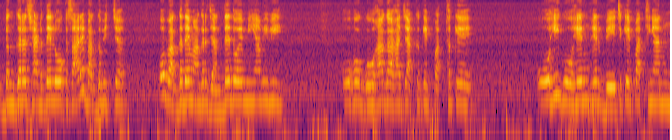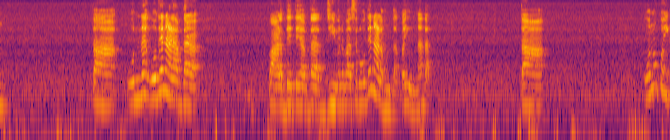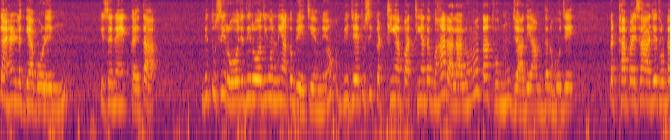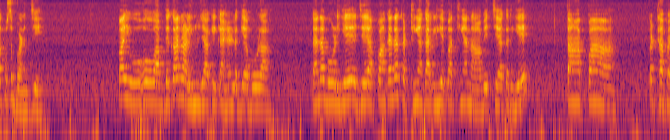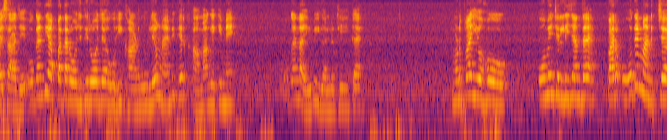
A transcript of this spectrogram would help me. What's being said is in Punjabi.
ਡੰਗਰ ਛੱਡਦੇ ਲੋਕ ਸਾਰੇ ਬੱਗ ਵਿੱਚ, ਉਹ ਬੱਗ ਦੇ ਮਗਰ ਜਾਂਦੇ ਦੋਏ ਮੀਆਂ ਬੀਵੀ। ਉਹ ਗੋਹਾ ਗਾਹਾ ਚੱਕ ਕੇ ਪੱਥ ਕੇ, ਉਹੀ ਗੋਹੇ ਨੂੰ ਫਿਰ ਵੇਚ ਕੇ ਪਾਥੀਆਂ ਨੂੰ। ਤਾਂ ਉਹਨੇ, ਉਹਦੇ ਨਾਲ ਆਪਦਾ ਪਾਲਦੇ ਤੇ ਆਪਦਾ ਜੀਵਨ ਬਸਰ ਉਹਦੇ ਨਾਲ ਹੁੰਦਾ ਭਾਈ ਉਹਨਾਂ ਦਾ। ਤਾਂ ਉਹਨੂੰ ਕੋਈ ਕਹਿਣ ਲੱਗਿਆ ਬੋਲੇ ਨੂੰ, ਕਿਸੇ ਨੇ ਕਹਿਤਾ ਵੀ ਤੁਸੀਂ ਰੋਜ਼ ਦੀ ਰੋਜ਼ ਹੀ ਉਨੀਆਂ ਕੁ ਵੇਚੇ ਹੁੰਦੇ ਹੋ, ਵੀ ਜੇ ਤੁਸੀਂ ਇਕੱਠੀਆਂ ਪਾਥੀਆਂ ਦਾ ਗੁਹਾਰਾ ਲਾ ਲਓ, ਤਾਂ ਤੁਹਾਨੂੰ ਜ਼ਿਆਦਾ ਆਮਦਨ ਹੋ ਜੇ, ਇਕੱਠਾ ਪੈਸਾ ਆ ਜੇ, ਤੁਹਾਡਾ ਕੁਝ ਬਣ ਜੇ। ਭਾਈ ਉਹ ਆਪਦੇ ਘਰ ਵਾਲੀ ਨੂੰ ਜਾ ਕੇ ਕਹਿਣ ਲੱਗਿਆ ਬੋਲਾ, ਕਹਿੰਦਾ ਬੋਲੀਏ, ਜੇ ਆਪਾਂ ਕਹਿੰਦਾ ਇਕੱਠੀਆਂ ਕਰ ਲਈਏ, ਪਾਥੀਆਂ ਨਾ ਵੇਚਿਆ ਕਰੀਏ, ਤਾਂ ਆਪਾਂ ਇਕੱਠਾ ਪੈਸਾ ਆ ਜੇ। ਉਹ ਕਹਿੰਦੀ, ਆਪਾਂ ਤਾਂ ਰੋਜ਼ ਦੀ ਰੋਜ਼ ਉਹੀ ਖਾਣ ਨੂੰ ਲਿਆਉਣਾ ਹੈ, ਵੀ ਫਿਰ ਖਾਵਾਂਗੇ ਕਿਵੇਂ? ਉਹ ਕਹਿੰਦਾ ਇਹ ਵੀ ਗੱਲ ਠੀਕ ਹੈ। ਹੁਣ ਭਾਈ ਉਹ ਉਵੇਂ ਹੀ ਚੱਲੀ ਜਾਂਦਾ ਹੈ, ਪਰ ਉਹਦੇ ਮਨ 'ਚ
